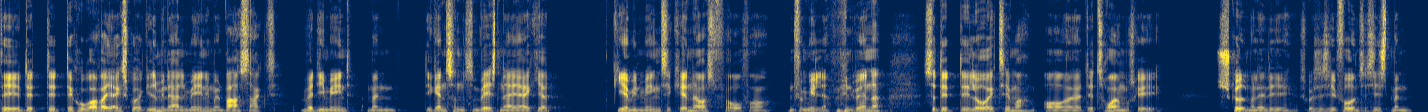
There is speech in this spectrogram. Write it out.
det, det, det, det kunne godt være, at jeg ikke skulle have givet min ærlige mening, men bare sagt, hvad de mente. Men igen, sådan som væsen er jeg ikke, jeg giver min mening til kende også for, for min familie, mine venner, så det, det lå ikke til mig, og øh, det tror jeg måske skød mig lidt i, skulle jeg sige, foden til sidst, men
